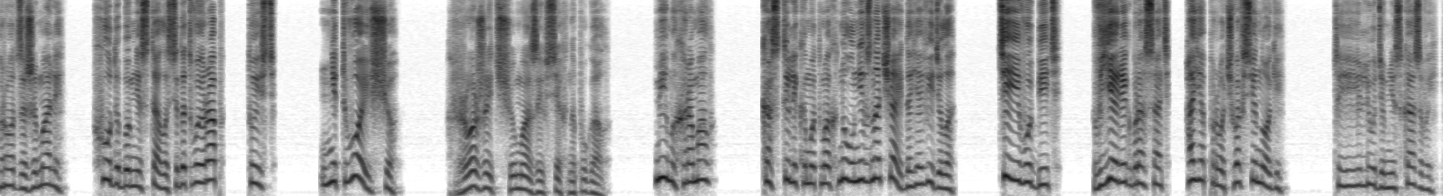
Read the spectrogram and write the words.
Рот зажимали. Худо бы мне стало, да твой раб, то есть не твой еще!» Рожей чумазый всех напугал. «Мимо хромал, костыликом отмахнул, невзначай, да я видела. Те его бить, в ерик бросать, а я прочь, во все ноги. Ты людям не сказывай».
